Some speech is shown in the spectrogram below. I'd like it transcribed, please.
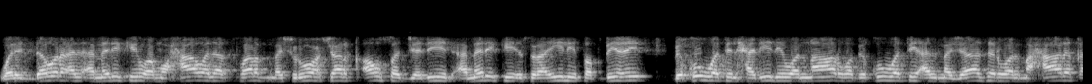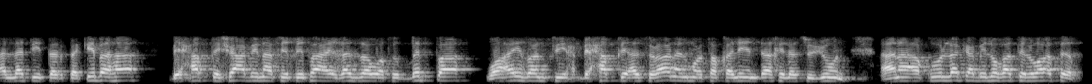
وللدور الأمريكي ومحاولة فرض مشروع شرق أوسط جديد أمريكي إسرائيلي تطبيعي بقوة الحديد والنار وبقوة المجازر والمحارق التي ترتكبها بحق شعبنا في قطاع غزة وفي الضفة وأيضا في بحق اسرانا المعتقلين داخل السجون، أنا أقول لك بلغة الواثق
